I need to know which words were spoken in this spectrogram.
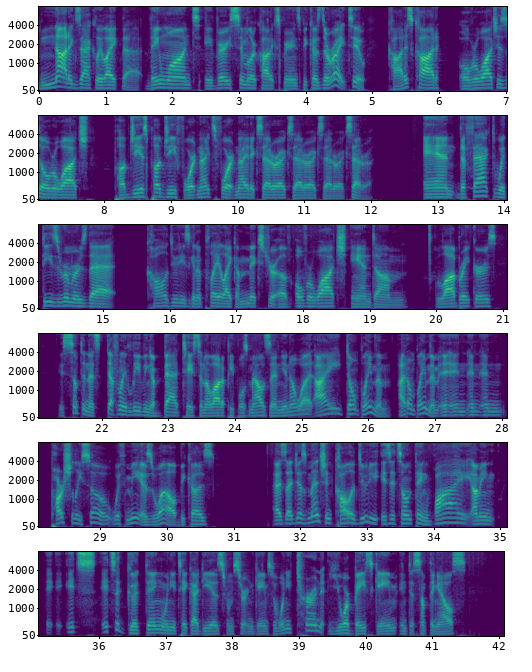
not exactly like that. They want a very similar COD experience because they're right too. COD is COD, Overwatch is Overwatch, PUBG is PUBG, Fortnite's Fortnite, etc., etc., etc., etc. And the fact with these rumors that Call of Duty is going to play like a mixture of Overwatch and um, Lawbreakers is something that's definitely leaving a bad taste in a lot of people's mouths. And you know what? I don't blame them. I don't blame them. And, and, and partially so with me as well, because as I just mentioned, Call of Duty is its own thing. Why? I mean, it's it's a good thing when you take ideas from certain games, but when you turn your base game into something else,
